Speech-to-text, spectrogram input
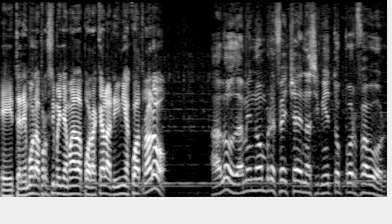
Eh, tenemos la próxima llamada por acá, la línea 4. Aló. Aló, dame nombre, fecha de nacimiento, por favor.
